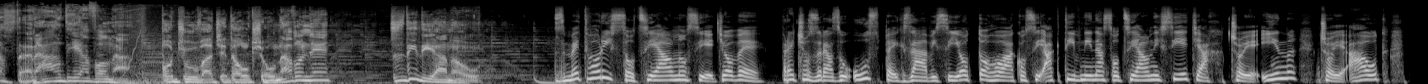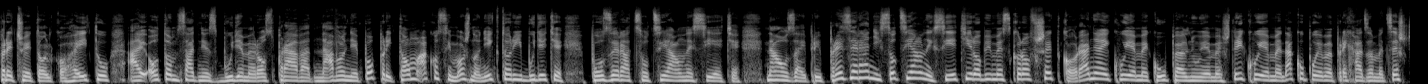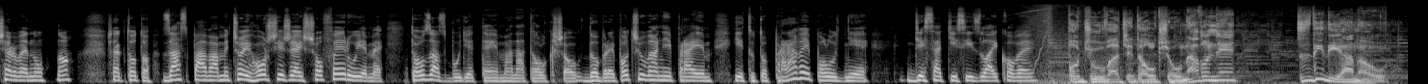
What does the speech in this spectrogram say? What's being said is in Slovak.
Podcast Rádia Vlna. Počúvate Talk na vlne s Didianou. Sme tvorí sociálno-sieťové. Prečo zrazu úspech závisí od toho, ako si aktívny na sociálnych sieťach? Čo je in, čo je out, prečo je toľko hejtu? Aj o tom sa dnes budeme rozprávať na vlne popri tom, ako si možno niektorí budete pozerať sociálne siete. Naozaj pri prezeraní sociálnych sietí robíme skoro všetko. Raňajkujeme, kúpeľňujeme, štrikujeme, nakupujeme, prechádzame cez červenú. No, však toto zaspávame, čo je horšie, že aj šoférujeme. To zas bude téma na talk show. Dobré počúvanie prajem, je tu to pravé poludnie 10 tisíc lajkové. Počúvate Talk na vlne s Didianou.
